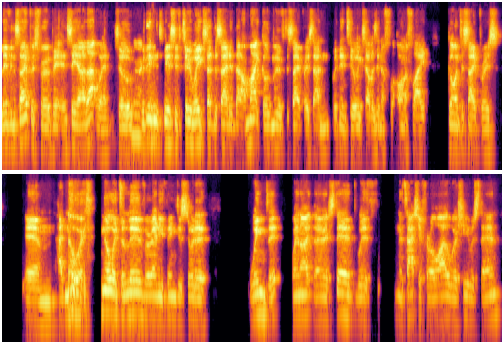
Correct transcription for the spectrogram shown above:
live in Cyprus for a bit and see how that went. So nice. within the space of two weeks, I decided that I might go move to Cyprus, and within two weeks, I was in a on a flight going to Cyprus. Um, had nowhere nowhere to live or anything, just sort of winged it. Went out there, stayed with Natasha for a while where she was staying.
